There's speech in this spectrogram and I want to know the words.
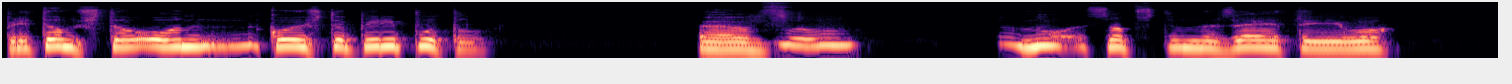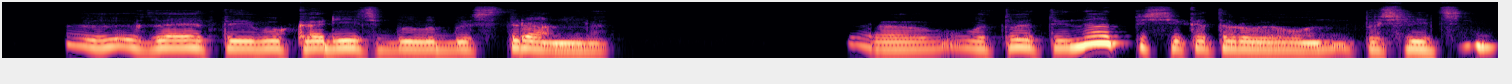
при том, что он кое-что перепутал. Э, ну, собственно, за это его, за это его корить было бы странно. Э, вот в этой надписи, которую он посвятил,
